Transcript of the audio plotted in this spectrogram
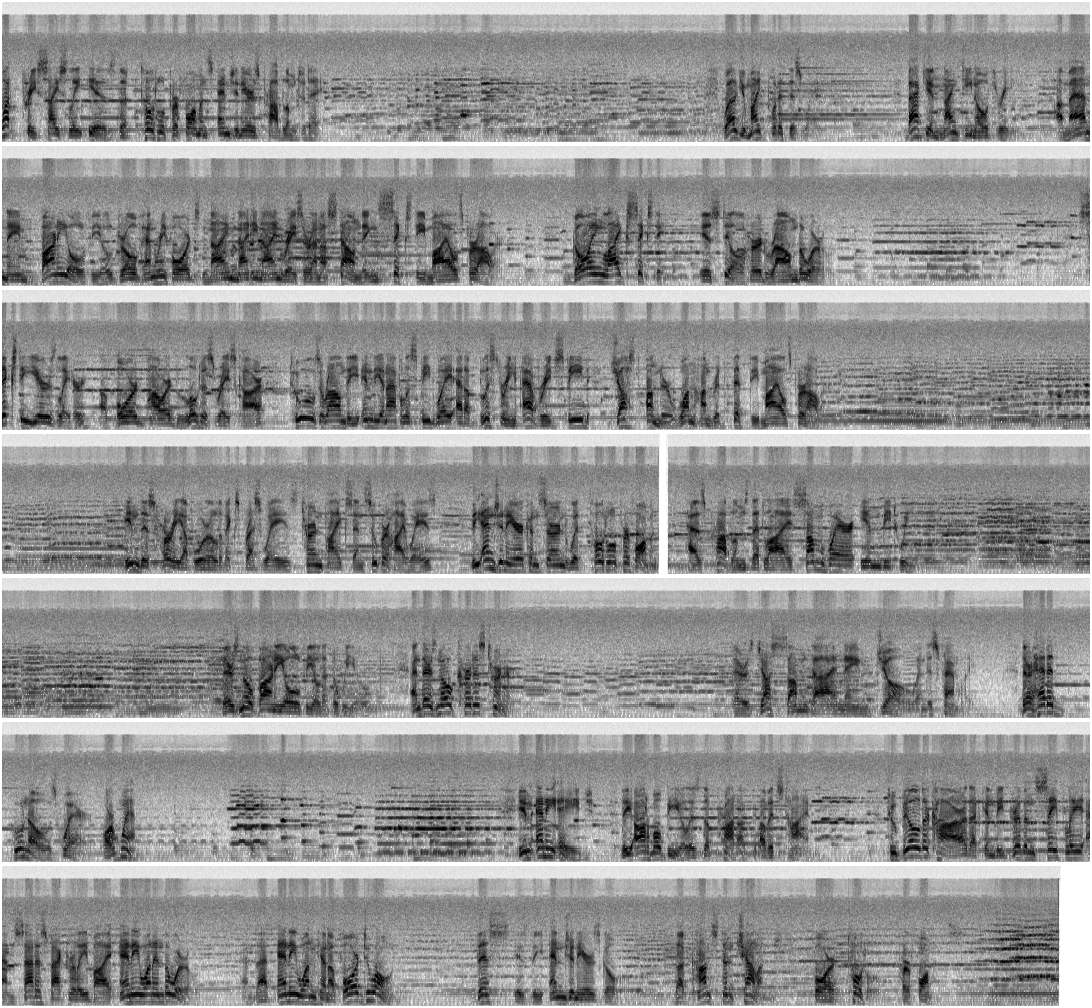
What precisely is the total performance engineer's problem today? Well, you might put it this way. Back in 1903, a man named Barney Oldfield drove Henry Ford's 999 racer an astounding 60 miles per hour. Going like 60 is still heard round the world. 60 years later, a Ford-powered Lotus race car tools around the Indianapolis Speedway at a blistering average speed just under 150 miles per hour. In this hurry-up world of expressways, turnpikes, and superhighways, the engineer concerned with total performance has problems that lie somewhere in between. There's no Barney Oldfield at the wheel, and there's no Curtis Turner. There's just some guy named Joe and his family. They're headed who knows where or when. In any age, the automobile is the product of its time. To build a car that can be driven safely and satisfactorily by anyone in the world, and that anyone can afford to own, this is the engineer's goal, the constant challenge for total performance.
